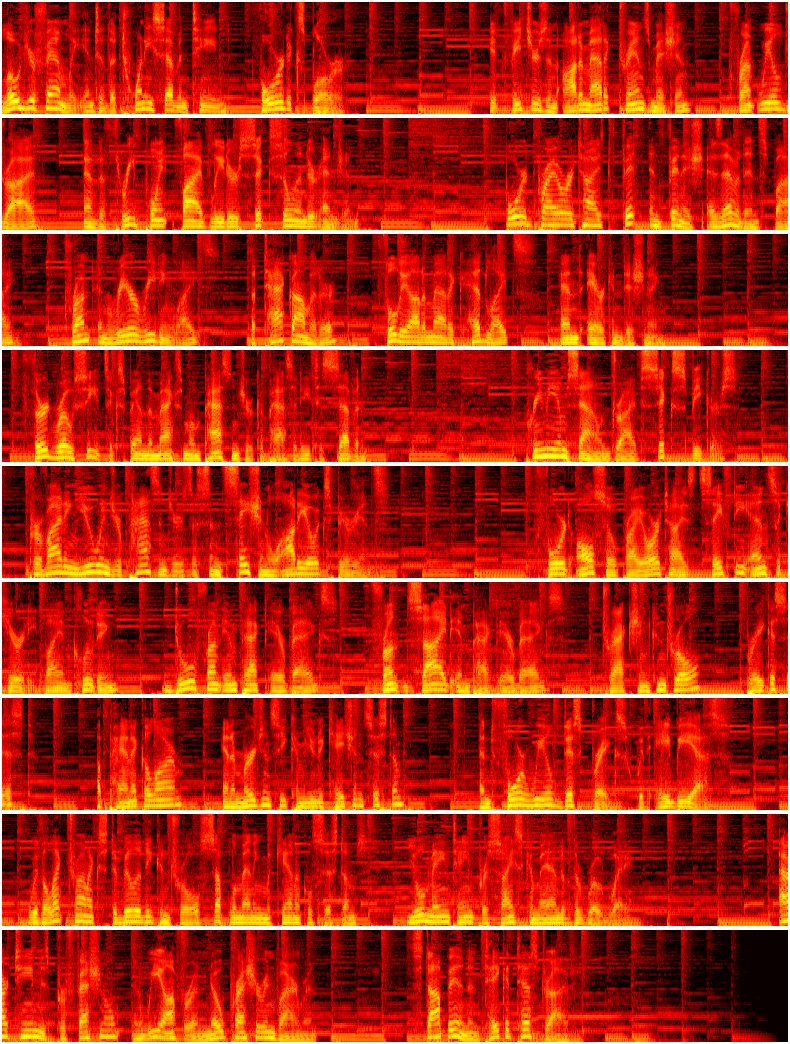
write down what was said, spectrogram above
Load your family into the 2017 Ford Explorer. It features an automatic transmission, front-wheel drive, and a 3.5-liter six-cylinder engine. Ford prioritized fit and finish as evidenced by front and rear reading lights, a tachometer, fully automatic headlights, and air conditioning. Third row seats expand the maximum passenger capacity to seven. Premium sound drives six speakers, providing you and your passengers a sensational audio experience. Ford also prioritized safety and security by including dual front impact airbags, front side impact airbags, traction control, brake assist, a panic alarm, an emergency communication system, and four-wheel disc brakes with ABS. With electronic stability control supplementing mechanical systems, you'll maintain precise command of the roadway. Our team is professional and we offer a no-pressure environment. Stop in and take a test drive.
